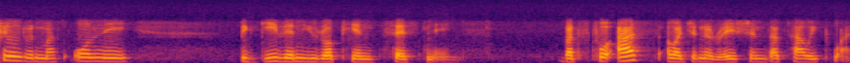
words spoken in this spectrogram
children must only be given European first names. But for us, our generation, that's how it was.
